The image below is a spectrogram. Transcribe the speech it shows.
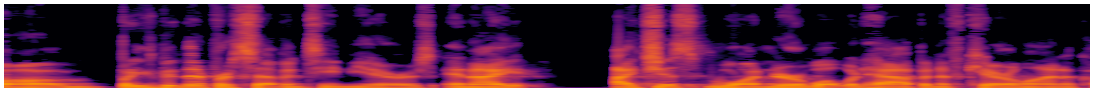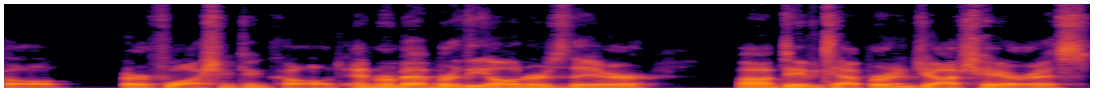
Um, but he's been there for 17 years. And I, I just wonder what would happen if Carolina called or if Washington called. And remember, the owners there, um, David Tepper and Josh Harris,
